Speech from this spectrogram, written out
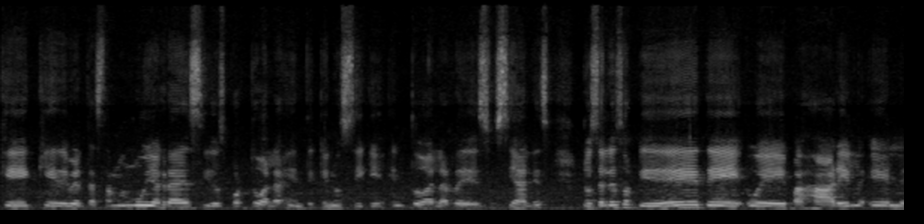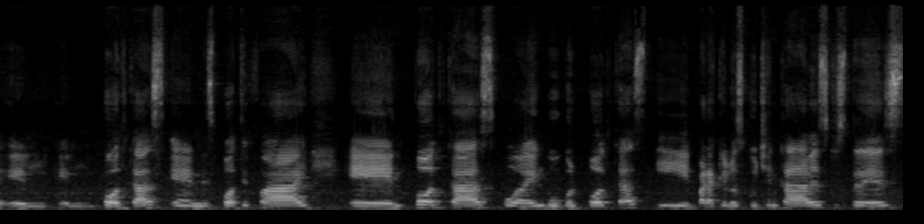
que, que de verdad estamos muy agradecidos por toda la gente que nos sigue en todas las redes sociales. No se les olvide de eh, bajar el, el, el, podcast en Spotify, en podcast o en Google Podcast y para que lo escuchen cada vez que ustedes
